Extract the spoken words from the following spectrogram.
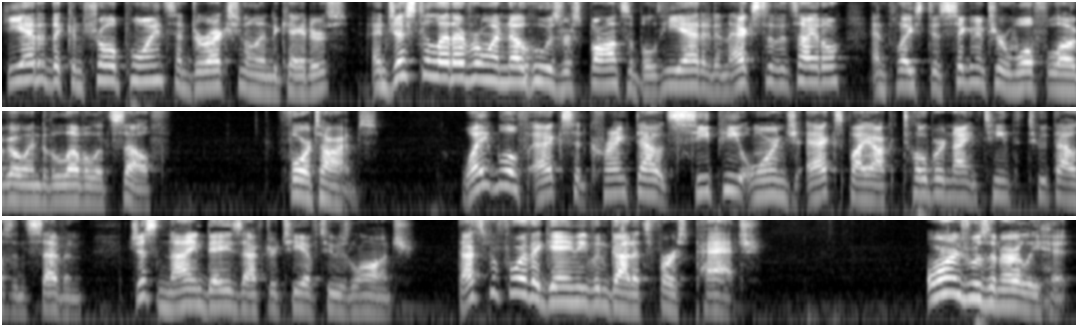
he added the control points and directional indicators, and just to let everyone know who was responsible, he added an X to the title and placed his signature wolf logo into the level itself. Four times. White Wolf X had cranked out CP Orange X by October 19th, 2007, just nine days after TF2's launch. That's before the game even got its first patch. Orange was an early hit.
